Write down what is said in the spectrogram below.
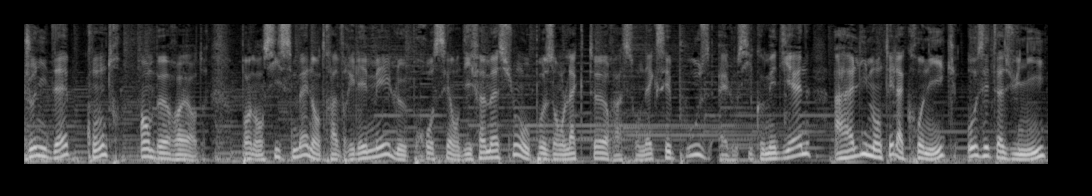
Johnny Depp contre Amber Heard. Pendant six semaines, entre avril et mai, le procès en diffamation opposant l'acteur à son ex-épouse, elle aussi comédienne, a alimenté la chronique aux États-Unis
